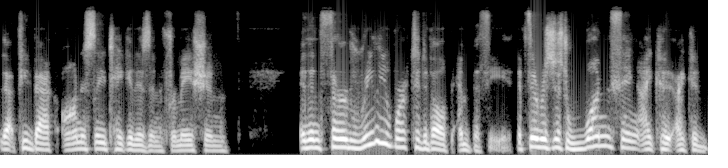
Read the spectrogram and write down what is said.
that feedback honestly take it as information. And then third really work to develop empathy. If there was just one thing i could i could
